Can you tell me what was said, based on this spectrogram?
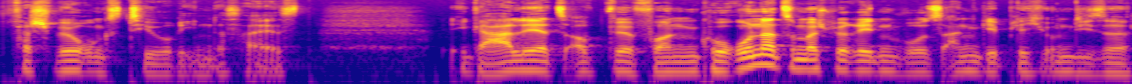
Verschwörungstheorien. Das heißt, egal jetzt, ob wir von Corona zum Beispiel reden, wo es angeblich um diese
